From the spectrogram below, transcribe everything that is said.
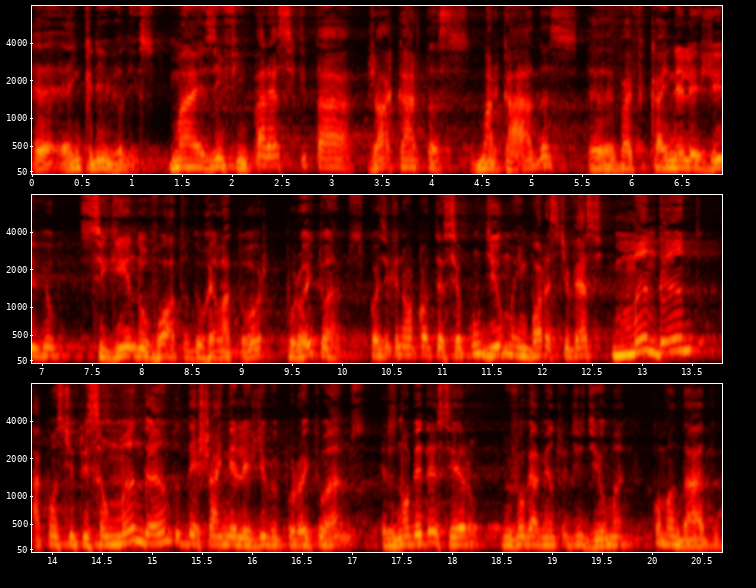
É, é, incrível isso. Mas, enfim, parece que está já cartas marcadas, é, vai ficar inelegível, seguindo o voto do relator, por oito anos. Coisa que não aconteceu com Dilma, embora estivesse mandando, a Constituição mandando deixar inelegível por oito anos. Eles não obedeceram no julgamento de Dilma, comandado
